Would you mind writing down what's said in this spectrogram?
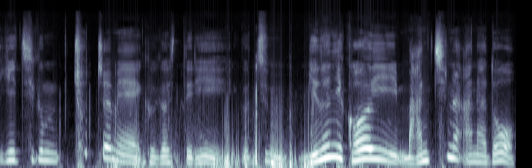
이게 지금 초점의 그것들이 그 지금 민원이 거의 많지는 않아도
